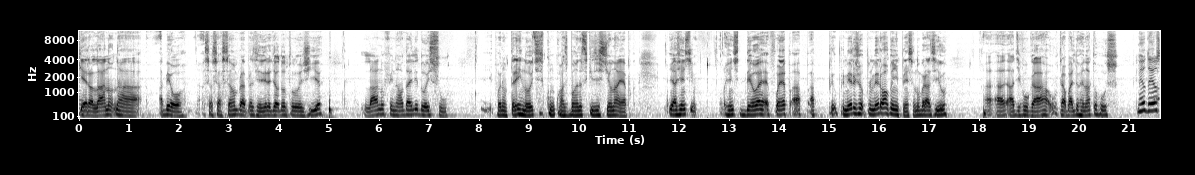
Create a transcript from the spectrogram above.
que era lá no- na ABO, Associação Bra- Brasileira de Odontologia, lá no final da L2 Sul. E foram três noites com, com as bandas que existiam na época. E a gente, a gente deu, eh, foi a- a- a- o primeiro, primeiro órgão de imprensa no Brasil a, a- a divulgar o trabalho do Renato Russo. Meu Deus.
